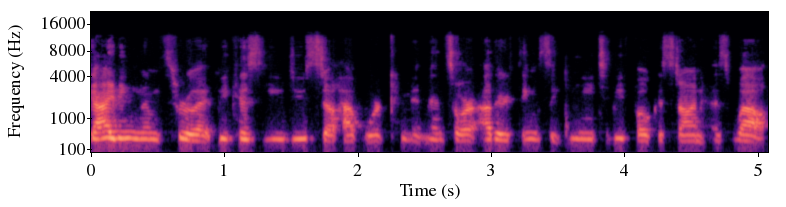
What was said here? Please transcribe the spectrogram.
guiding them through it because you do still have work commitments or other things that you need to be focused on as well.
